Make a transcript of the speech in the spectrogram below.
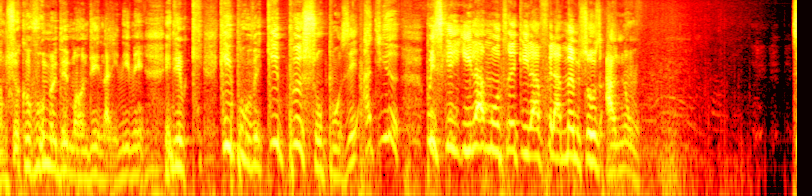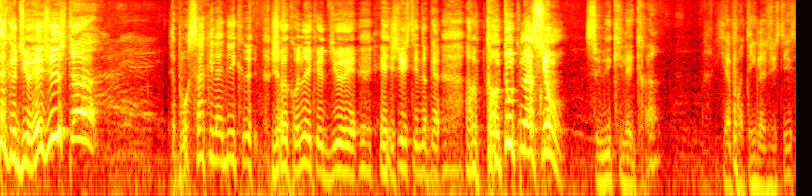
Donc ce que vous me demandez, là, il dit, mais qui, pouvait, qui peut s'opposer à Dieu? Puisqu'il a montré qu'il a fait la même chose à nous. C'est que Dieu est juste. C'est pour ça qu'il a dit que je reconnais que Dieu est, juste. Dans toute nation, celui qui les craint, qui a pratiqué la justice,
